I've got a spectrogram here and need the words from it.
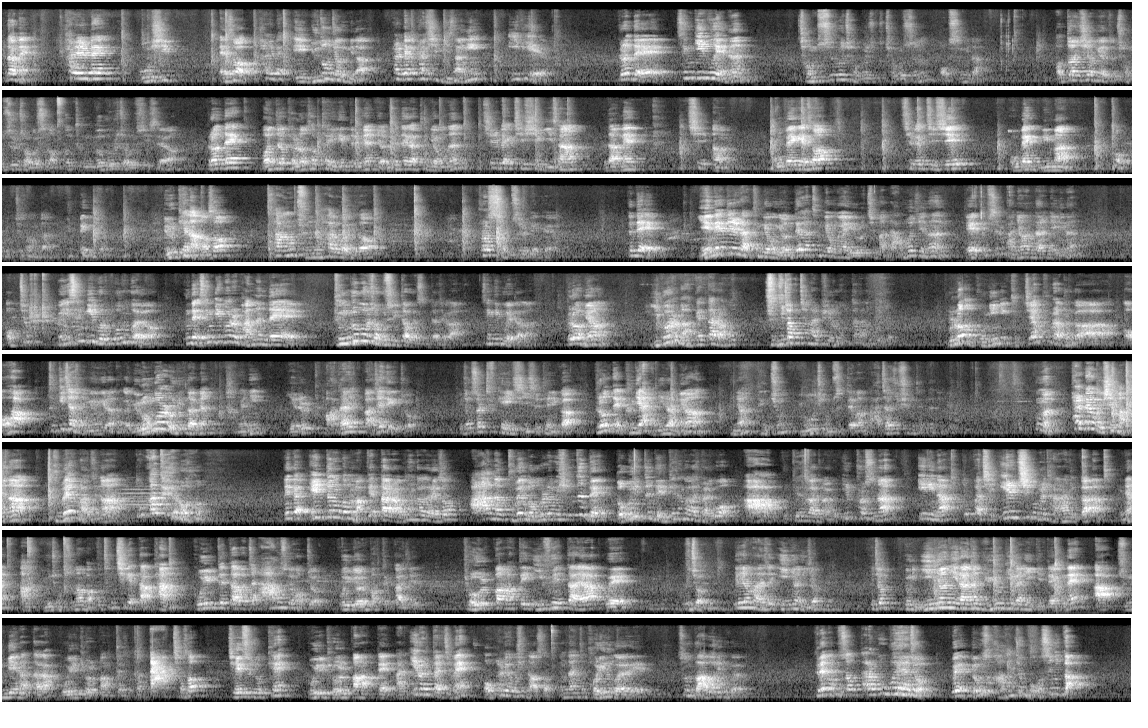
그 다음에 850에서 800, 이 유동적입니다. 880 이상이 1이에요. 그런데 생기부에는 점수로 적을, 적을 수는 없습니다. 어떤 시험이어도 점수를 적을 수는 없고 등급으로 적을 수 있어요. 그런데 먼저 결론서부터 얘기 드리면 연세대 같은 경우는 770 이상 그 다음에 어, 500에서 770, 500 미만, 어 죄송합니다, 600이죠. 이렇게 나눠서 상, 중, 하로 해서 플러스 점수를 매겨요. 근데 얘네들 같은 경우, 연대 같은 경우에 이렇지만 나머지는 예, 탭스를 반영한다는 얘기는 없죠. 괜히 생기부를 보는 거예요. 근데 생기부를 봤는데 등급으로 적을 수 있다고 했습니다. 제가 생기부에다가. 그러면 이거를 맞겠다라고 주구장창할 필요는 없다는 거죠. 물론 본인이 국제학부라든가 어학, 특기자 전형이라든가 이런 걸 노린다면 당연히 얘를 맞아야, 맞아야 되겠죠. 그죠? 설티피케이트 있을 테니까. 그런데 그게 아니라면 그냥 대충 요 점수 때만 맞아주시면 된다는 얘기예요. 그러면 850 맞으나 900 맞으나 똑같아요. 그러니까 1등급 맞겠다라고 생각을 해서 아 나 900 넘으려면 힘든데 너무 힘든데 이렇게 생각하지 말고 아 그렇게 생각하지 말고 1 플러스나 1이나 똑같이 1 취급을 당하니까 그냥 아 요 점수만 맞고 퉁치겠다. 단 고1 때 따봤자 아무 소용없죠. 고1 여름방학 때까지. 겨울방학 때 이후에 따야 왜? 그죠? 1년 만에서 2년이죠. 그죠? 그럼 2년이라는 유효기간이 있기 때문에 아 준비해놨다가 고1 겨울방학 때부터 딱 쳐서 재수 좋게 고1 겨울방학 때 한 1월 달쯤에 어 850 나왔어. 그럼 난좀 버리는 거예요 얘. 손 놔버리는 거예요. 그래 놓고서 다른 공부해야죠 왜? 여기서 가산점 먹었으니까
